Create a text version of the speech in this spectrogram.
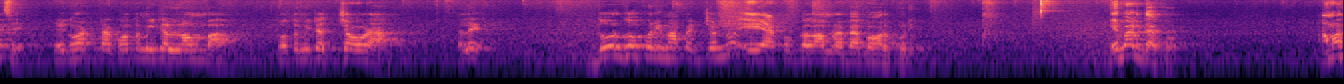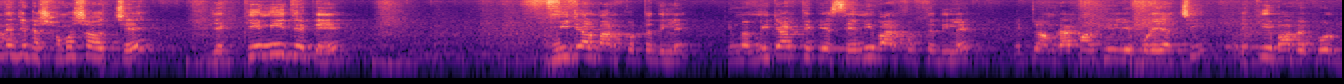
আছে? এই ঘরটা কত মিটার লম্বা, কত মিটার চওড়া তাহলে দৈর্ঘ্য পরিমাপের জন্য এই এককগুলো আমরা ব্যবহার করি। এবার দেখো, আমাদের যেটা সমস্যা হচ্ছে যে কিমি থেকে মিটার বার করতে দিলে কিংবা মিটার থেকে সেমি বার করতে দিলে একটু আমরা কনফিউজে পড়ে যাচ্ছি যে কীভাবে করব।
